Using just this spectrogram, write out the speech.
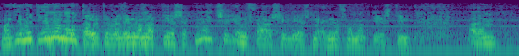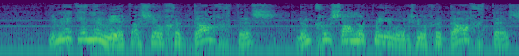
Want jy moet een ding onthou terwyl jy na Matteus ek net so een versie lees aan die einde van Matteus 10. Ehm um, jy moet een ding weet as jou gedagtes, dink gou saam met my hoor, as jou gedagtes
